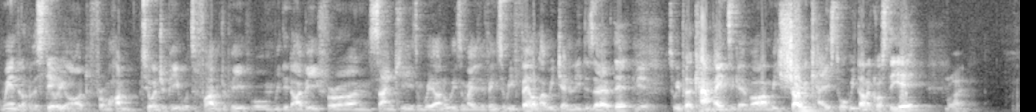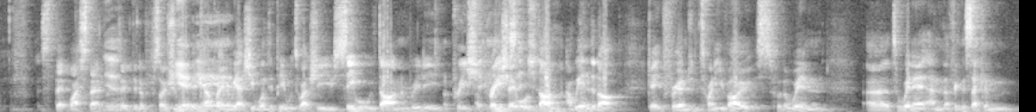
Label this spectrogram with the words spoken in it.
And we ended up at the steel yard from 100, 200 people to 500 people. And we did Ibiza and Sankeys and we and all these amazing things. So we felt like we generally deserved it. Yeah. So we put a campaign together and we showcased what we've done across the year, Right. step by step. Yeah. We did a social Yeah, media yeah, campaign yeah. and we actually wanted people to actually see what we've done and really Appreciate appreciate what we've done. And we ended up getting 320 votes for the win, uh, to win it. And I think the second,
